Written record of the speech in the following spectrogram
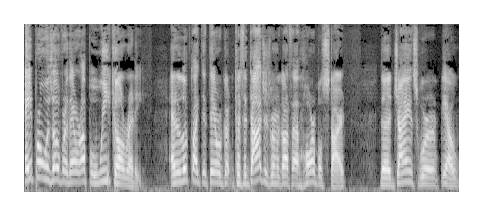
April was over, they were up a week already. And it looked like that they were good because the Dodgers remember got that horrible start. The Giants were, you know,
